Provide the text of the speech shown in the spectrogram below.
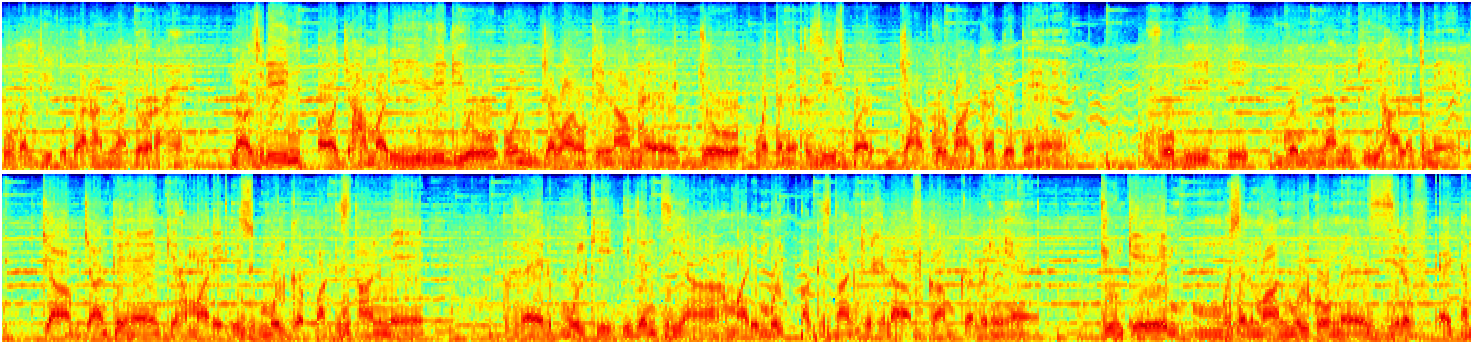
وہ غلطی دوبارہ نہ دہرائیں۔ ناظرین، آج ہماری یہ ویڈیو ان جوانوں کے نام ہے جو وطن عزیز پر جان قربان کر دیتے ہیں۔ وہ بھی ایک گم نامی کی حالت میں۔ کیا آپ جانتے ہیں کہ ہمارے اس ملک پاکستان میں غیر ملکی ایجنسیاں ہمارے ملک پاکستان کے خلاف کام کر رہی ہیں؟ کیونکہ مسلمان ملکوں میں صرف ایٹم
